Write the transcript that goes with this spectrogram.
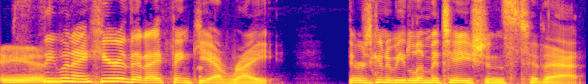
And See, when I hear that, I think, yeah, right. There's going to be limitations to that.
